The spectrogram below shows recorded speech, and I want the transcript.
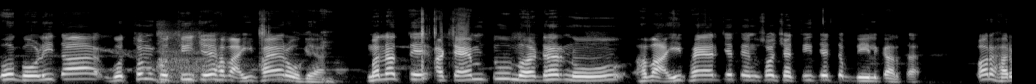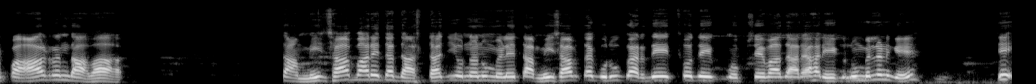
ਉਹ ਗੋਲੀ ਤਾਂ ਗੁੱਥਮ ਗੁੱਥੀ 'ਚ ਹਵਾਈ ਫਾਇਰ ਹੋ ਗਿਆ। ਮਤਲਬ ਤੇ ਅਟੈਂਪਟ ਟੂ ਮਰਡਰ ਨੂੰ ਹਵਾਈ ਫਾਇਰ 'ਚ 336 'ਚ ਤਬਦੀਲ ਕਰਤਾ। ਔਰ ਹਰਪਾਲ ਰੰਧਾਵਾ ਧਾਮੀ ਸਾਹਿਬ ਬਾਰੇ ਤਾਂ ਦੱਸਤਾ ਜੀ, ਉਹਨਾਂ ਨੂੰ ਮਿਲੇ। ਧਾਮੀ ਸਾਹਿਬ ਤਾਂ ਗੁਰੂ ਘਰ ਦੇ ਇੱਥੋਂ ਦੇ ਮੁੱਖ ਸੇਵਾਦਾਰ ਆ, ਹਰੇਕ ਨੂੰ ਮਿਲਣਗੇ। ਤੇ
